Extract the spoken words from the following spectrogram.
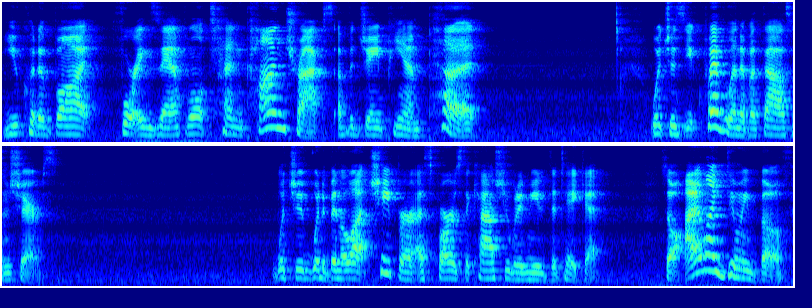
you could have bought, for example, 10 contracts of a JPM put which is the equivalent of a thousand shares, which it would have been a lot cheaper as far as the cash you would have needed to take it. So I like doing both.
